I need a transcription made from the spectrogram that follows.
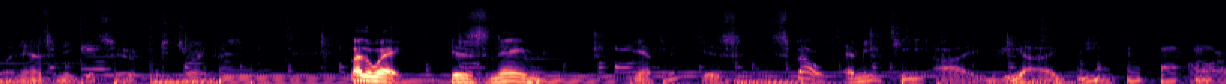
when Anthony gets here to join us. By the way, his name, Anthony, is spelled M E T I V I E R.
